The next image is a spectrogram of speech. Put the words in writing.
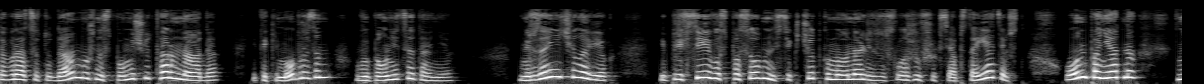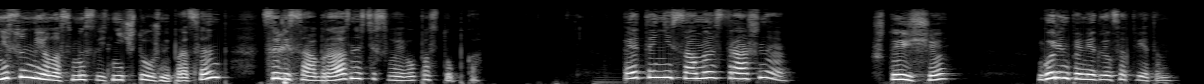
Добраться туда можно с помощью торнадо и таким образом выполнить задание. Мерзай человек, и при всей его способности к четкому анализу сложившихся обстоятельств он, понятно, не сумел осмыслить ничтожный процент целесообразности своего поступка. «Это не самое страшное». «Что еще?» Горин помедлил с ответом.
